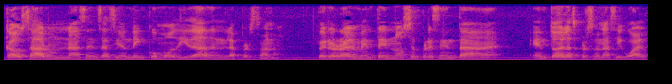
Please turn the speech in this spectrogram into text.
causar una sensación de incomodidad en la persona, pero realmente no se presenta en todas las personas igual.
